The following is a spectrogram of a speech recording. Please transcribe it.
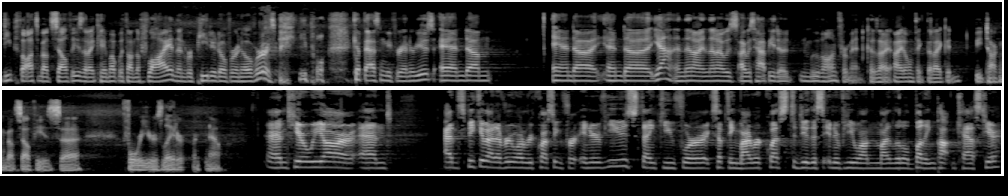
deep thoughts about selfies that I came up with on the fly and then repeated over and over as people kept asking me for interviews. And um, and uh, and uh, yeah, and then I and then I was I was happy to move on from it because I, I don't think that I could be talking about selfies uh, four years later now. And here we are. And and speaking about everyone requesting for interviews, thank you for accepting my request to do this interview on my little budding podcast here.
